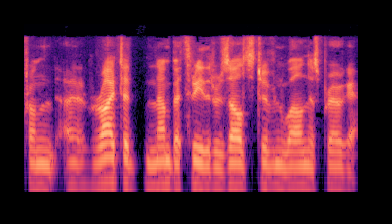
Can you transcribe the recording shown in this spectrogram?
from uh, right at number three, the results-driven wellness program?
